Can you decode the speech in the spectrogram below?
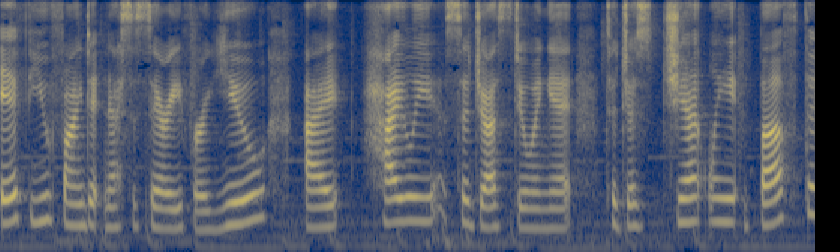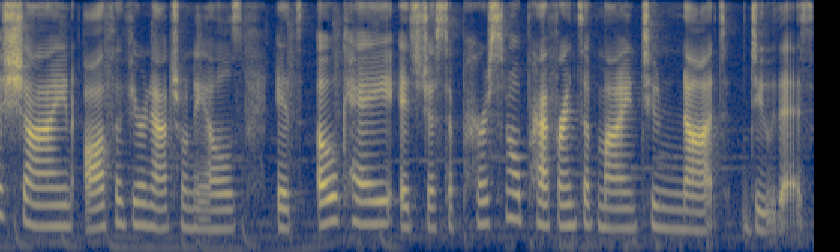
if you find it necessary for you, I highly suggest doing it to just gently buff the shine off of your natural nails. It's okay, it's just a personal preference of mine to not do this.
